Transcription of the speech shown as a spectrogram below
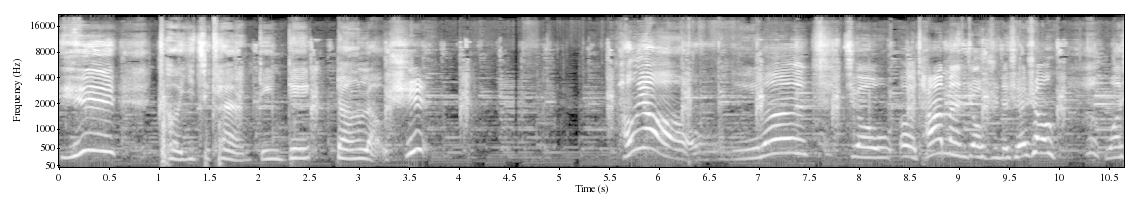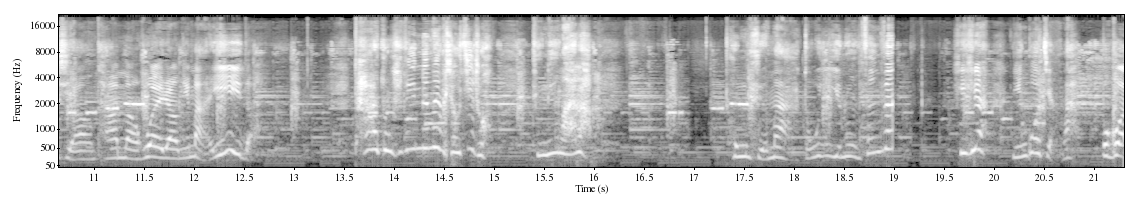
咦，头一次看丁丁当老师，朋友，你们就呃，他们就是你的学生，我想他们会让你满意的。他就是丁丁那个小记者，丁丁来了，同学们都议论纷纷。嘿嘿，您过奖了，不过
